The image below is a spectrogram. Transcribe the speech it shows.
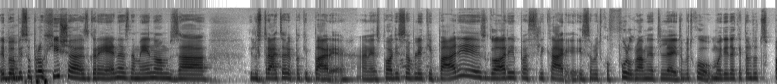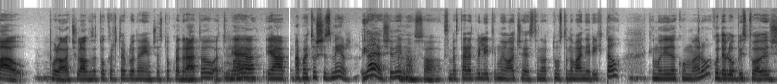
je bila v bistvu prav hiša zgrajena z namenom za. Ilustratorje pa kiparje. Spodaj so bili kiparji, zgori pa slikari in so bili tako full ogromni ateljeji. To je tako, moj dedek je tam tudi spal poloč, lahko zato, ker to je bilo, ne vem, čez 100 kvadratov ateljeja. Ja, A pa je to še zmer? Ja, ja, še vedno Aha. so. Sem bila stara dve leti, moj oče je stano, to stanovanje rihtal, ki je moj dedek umrl. Tako da je bilo v bistvu veš,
